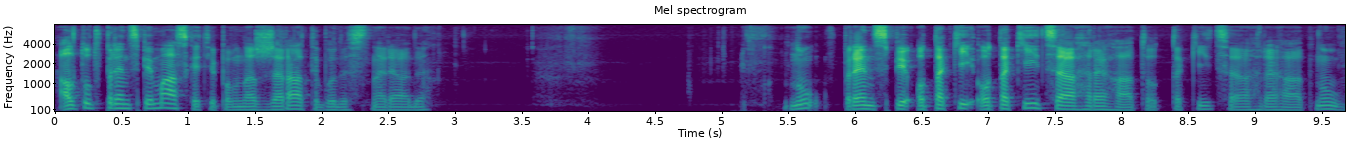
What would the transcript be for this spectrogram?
Але тут, в принципі, маска, типу, в нас жирати буде снаряди. Ну, в принципі, отакий, отакий це агрегат. Отакий це агрегат. Ну,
